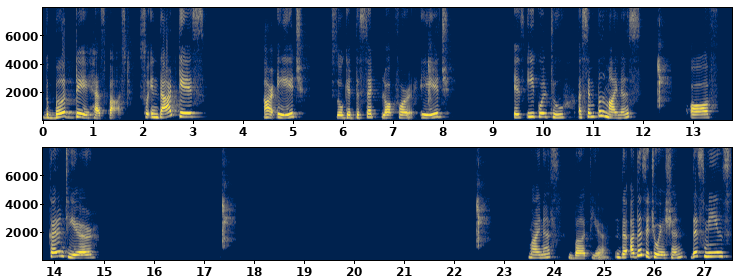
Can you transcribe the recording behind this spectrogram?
the birthday has passed. So in that case, our age, so get the set block for age, is equal to a simple minus of current year minus birth year. The other situation, this means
